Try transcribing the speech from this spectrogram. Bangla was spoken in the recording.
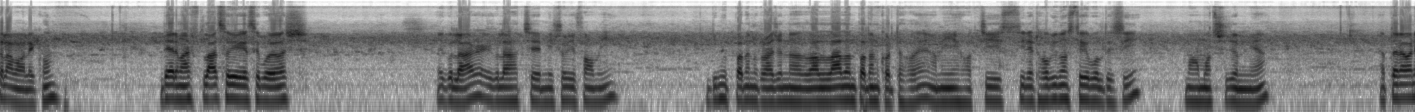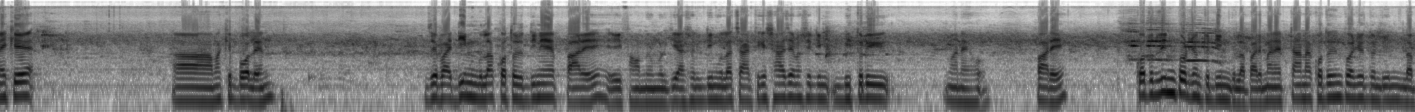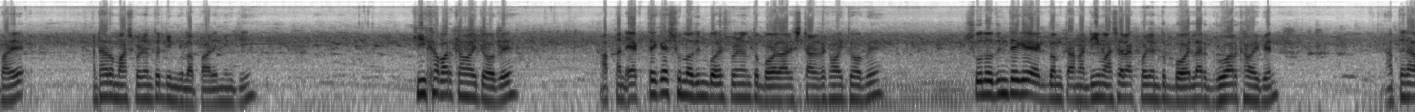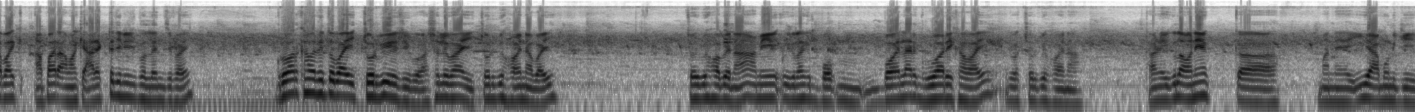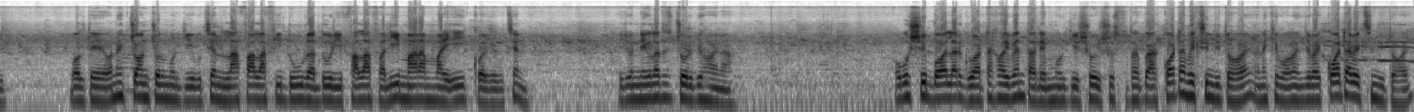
আসসালামু আলাইকুম। দেড় মাস প্লাস হয়ে গেছে বয়স। এগুলার এগুলা হচ্ছে মিশরি ফার্মি। ডিম উৎপাদন করার জন্য লালন পালন করতে হয়। আমি হচ্ছি সিলেট হবিগঞ্জ থেকে বলতেছি, মোহাম্মদ সুজন মিয়া। আপনারা অনেকে আমাকে বলেন যে ভাই ডিমগুলা কত দিনে পারে এই ফার্মে মুরগি? আসলে ডিমগুলা চার থেকে সাড়ে চার মাসের ডিম ভিতরেই মানে পারে। কতদিন পর্যন্ত ডিমগুলা পারে? মানে টানা কতদিন পর্যন্ত ডিমগুলা পারে? আঠারো মাস পর্যন্ত ডিমগুলো পারে মুরগি কী খাবার খাওয়াইতে হবে? আপনার এক থেকে ষোলো দিন বয়স পর্যন্ত ব্রয়লার স্টার্টার খাওয়াইতে হবে। ষোলো দিন থেকে একদম টানা ডিম আসার আগ পর্যন্ত ব্রয়লার গ্রোয়ার খাওয়াইবেন। আপনারা আবার আবার আমাকে আরেকটা জিনিস বললেন যে ভাই গ্রোয়ার খাওয়ালে তো ভাই চর্বি হয়ে যাব আসলে ভাই চর্বি হয় না ভাই। চর্বি হবে না। আমি এগুলাকে ব্রয়লার গ্রোয়ারই খাওয়াই, এগুলো চর্বি হয় না। কারণ এগুলো অনেক মানে ইয়া মুরগি। বলতে অনেক চঞ্চল মুরগি, বুঝছেন? লাফালাফি, দৌড়াদৌড়ি, ফালাফালি, মারামারি, এই করবে বুঝছেন? এই জন্য এগুলোতে চর্বি হয় না। অবশ্যই ব্রয়লার গোয়াটা খাওয়াবেন তাহলে মুরগির শরীর সুস্থ থাকবে। আর কয়টা ভ্যাকসিন দিতে হয়? অনেকে বলেন যে, ভাই, কয়টা ভ্যাকসিন দিতে হয়?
